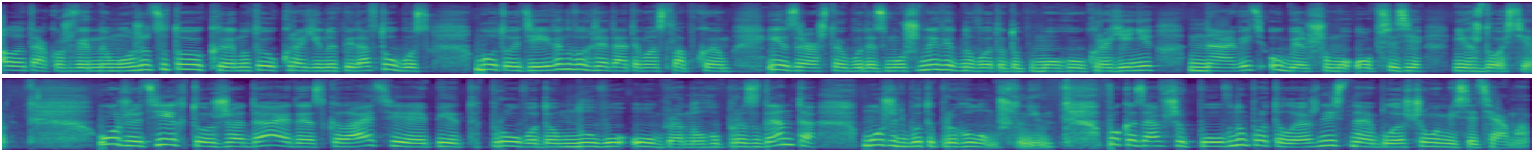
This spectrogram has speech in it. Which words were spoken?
але також він не може цитую кинути Україну під автобус, бо тоді він виглядатиме слабким і, зрештою, буде змушений відновити допомогу Україні навіть у більшому обсязі ніж досі. Отже, ті, хто жадає деескалації під проводом новообраного президента, можуть бути приголомшлені, показавши повну протилежність найближчими місяцями.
